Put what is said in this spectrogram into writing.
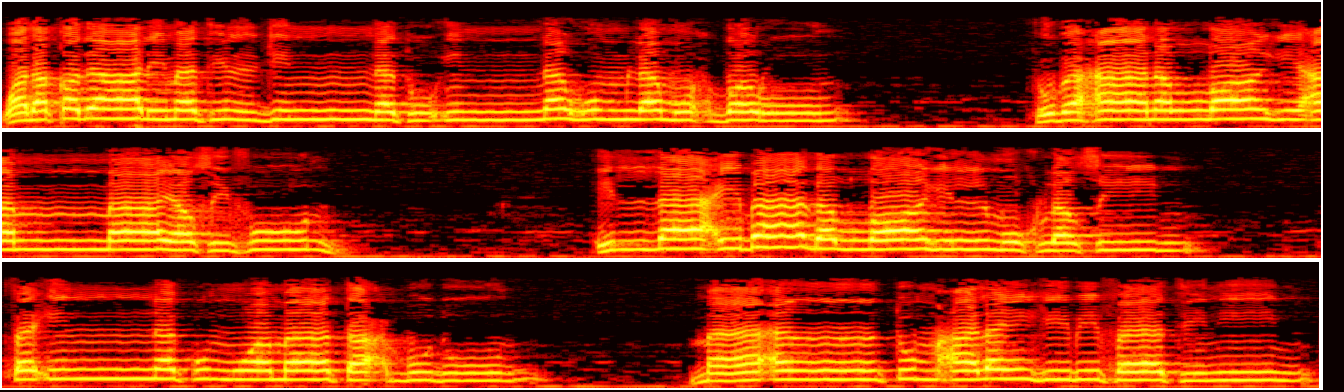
ولقد علمت الجنة إنهم لمحضرون سبحان الله عما يصفون إلا عباد الله المخلصين فإنكم وما تعبدون ما أنتم عليه بفاتنين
